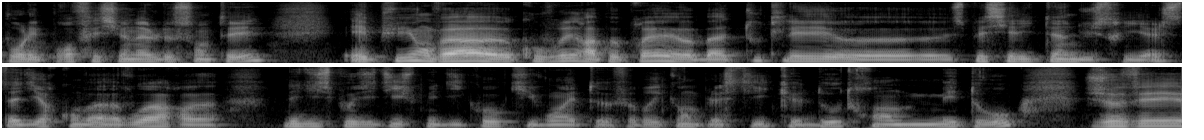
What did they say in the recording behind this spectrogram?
pour les professionnels de santé. Et puis, on va couvrir à peu près bah, toutes les spécialités industrielles, c'est-à-dire qu'on va avoir des dispositifs médicaux qui vont être fabriqués en plastique, d'autres en métaux. Je vais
